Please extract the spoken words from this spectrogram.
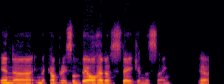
in uh, in the company, so that they all had a stake in this thing. Yeah.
